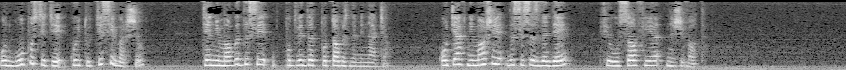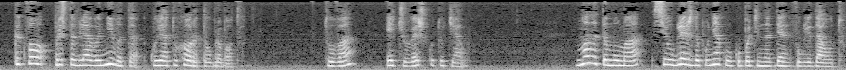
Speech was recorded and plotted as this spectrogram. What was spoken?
от глупостите, които ти си вършил, те не могат да се подведат под общ знаменател. От тях не може да се създаде философия на живота. Какво представлява нивата, която хората обработват? Това е човешкото тяло. Младата мома се оглежда по няколко пъти на ден в огледалото.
